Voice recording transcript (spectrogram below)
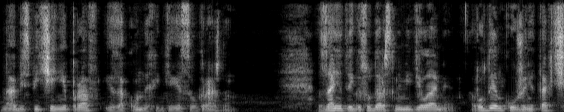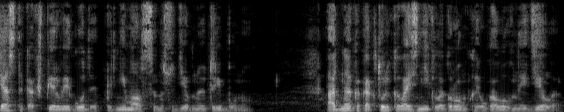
на обеспечение прав и законных интересов граждан. Занятый государственными делами, Руденко уже не так часто, как в первые годы, поднимался на судебную трибуну. Однако, как только возникло громкое уголовное дело,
